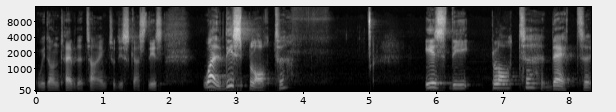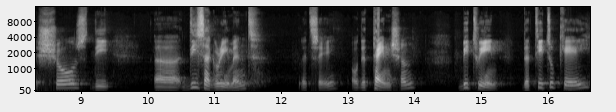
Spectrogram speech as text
we don't have the time to discuss this. Well, this plot is the plot that shows the uh, disagreement, let's say, or the tension between the T2K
